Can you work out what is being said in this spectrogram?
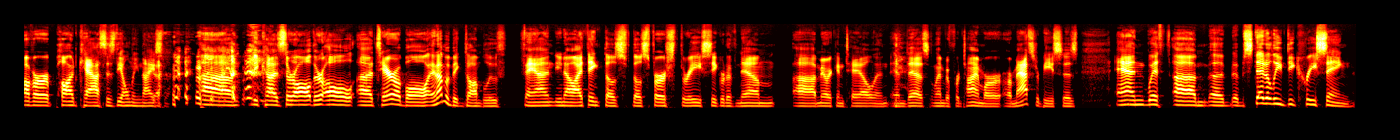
of our podcast is the only nice one um, because they're all they're all uh, terrible. And I'm a big Don Bluth fan. You know, I think those those first three, Secret of NIMH, uh, American Tail, and and this Land Before Time are, are masterpieces. And with um, uh, steadily decreasing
